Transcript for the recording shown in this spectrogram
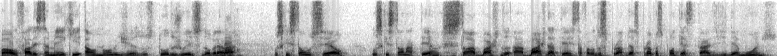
Paulo fala isso também, que ao nome de Jesus todo joelho se dobrará. Os que estão no céu, os que estão na terra, os que estão abaixo, do, abaixo da terra. Está falando dos próprios, das próprias potestades, de demônios,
